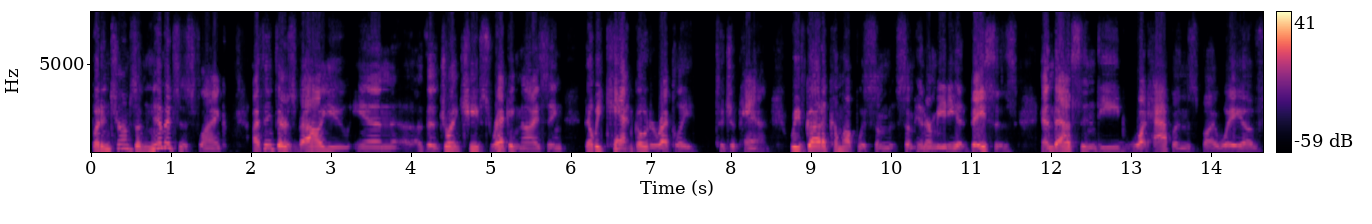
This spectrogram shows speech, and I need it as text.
But in terms of Nimitz's flank, I think there's value in uh, the Joint Chiefs recognizing that we can't go directly to Japan. We've got to come up with some some intermediate bases, and that's indeed what happens by way of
